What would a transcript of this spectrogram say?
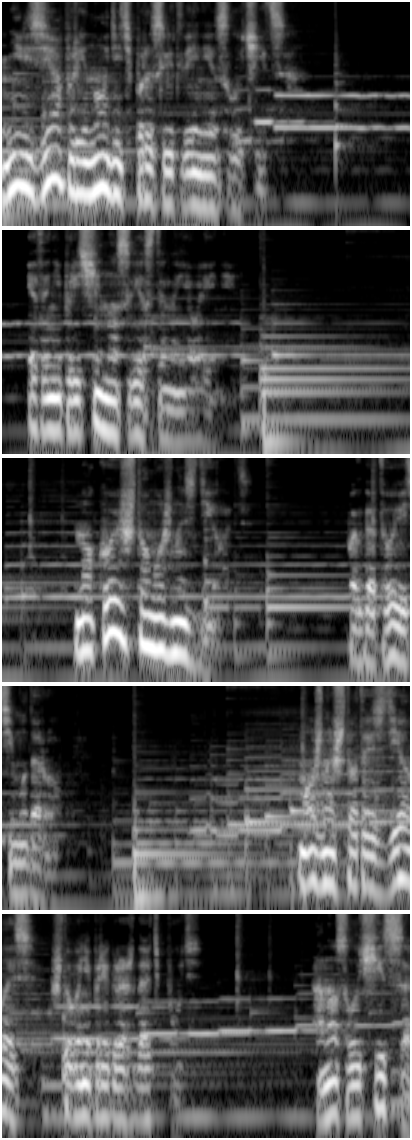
Нельзя принудить просветление случиться. Это не причинно-следственное явление. Но кое-что можно сделать подготовить ему дорогу. Можно что-то сделать, чтобы не преграждать путь. Оно случится,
